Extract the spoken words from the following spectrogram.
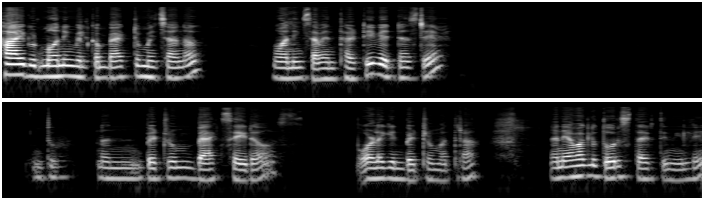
Hi good morning welcome back to my channel morning seven thirty Wednesday ಇದು ನನ್ನ ಬೆಡ್ರೂಮ್ ಬ್ಯಾಕ್ ಸೈಡು ಒಳಗಿನ ಬೆಡ್ರೂಮ್ ಹತ್ರ. ನಾನು ಯಾವಾಗಲೂ ತೋರಿಸ್ತಾ ಇರ್ತೀನಿ ಇಲ್ಲಿ.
